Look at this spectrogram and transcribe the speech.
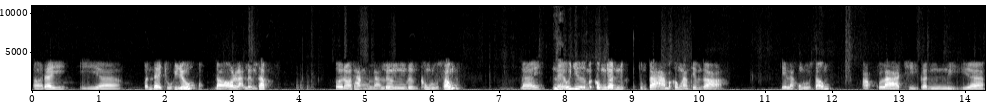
ở đây thì à, vấn đề chủ yếu đó là lương thấp tôi nói thẳng là lương lương không đủ sống đấy ừ. nếu như mà công nhân chúng ta mà không làm thêm giờ thì là không đủ sống. Hoặc là chỉ cần nghỉ uh,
